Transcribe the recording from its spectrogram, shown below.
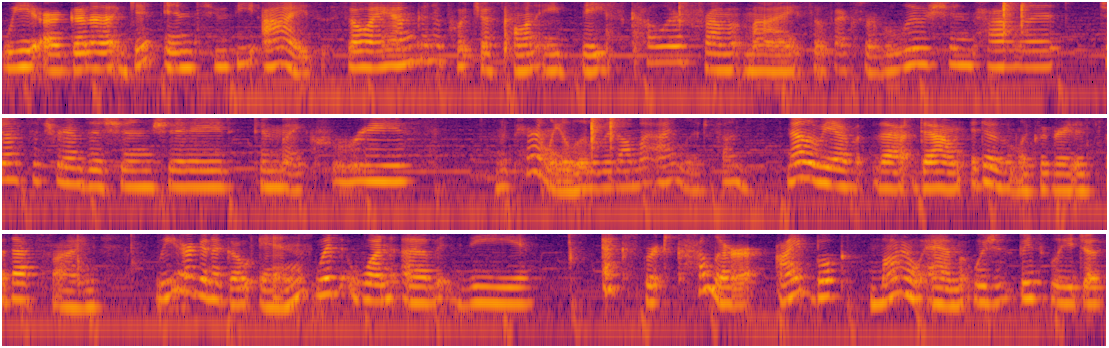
we are gonna get into the eyes. So I am gonna put just on a base color from my Soph X Revolution palette, just a transition shade in my crease, and apparently a little bit on my eyelid, fun. Now that we have that down, it doesn't look the greatest, but that's fine. We are gonna go in with one of the Expert Color Eye Book Mono M, which is basically just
